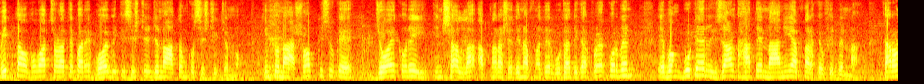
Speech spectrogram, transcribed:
মিথ্যা অপবাদ ছড়াতে পারে, ভয়ভীতি সৃষ্টির জন্য, আতঙ্ক সৃষ্টির জন্য। কিন্তু না সব কিছুকে জয় করেই ইনশাআল্লাহ আপনারা সেদিন আপনাদের ভোটাধিকার প্রয়োগ করবেন। এবং বুটের রেজাল্ট হাতে না নিয়ে আপনারা কেউ ফিরবেন না। কারণ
